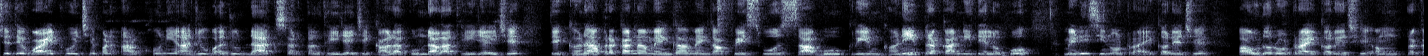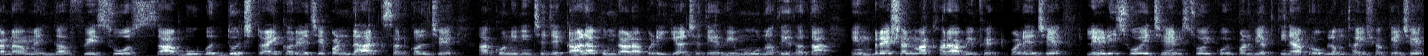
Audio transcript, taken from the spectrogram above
છે તે વ્હાઇટ હોય છે, પણ આંખોની આજુબાજુ ડાર્ક સર્કલ થઈ જાય છે, કાળા કુંડાળા થઈ જાય છે તે ઘણા પ્રકારના મહેંગા મહેંગા ફેસ વોશ સાબુ ક્રીમ ઘણી પ્રકારની તે લોકો મેડિસિનો ટ્રાય કરે છે પાવડરો ટ્રાય કરે છે, અમુક પ્રકારના મહેંગા ફેસ વોશ સાબુ બધું જ ટ્રાય કરે છે, પણ ડાર્ક સર્કલ છે, આંખોની નીચે જે કાળા કુંડાળા પડી ગયા છે તે રિમૂવ નથી થતા ઇમ્પ્રેશનમાં ખરાબ ઇફેક્ટ પડે છે લેડીઝ હોય જેન્ટ્સ હોય, કોઈ પણ વ્યક્તિને આ પ્રોબ્લેમ થઈ શકે છે,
